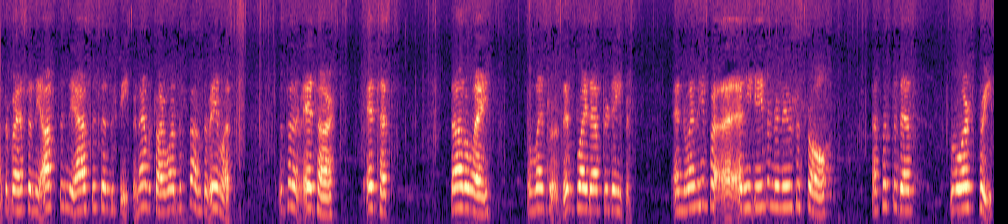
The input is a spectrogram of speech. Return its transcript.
at the breast, and the oxen, the asses, and the sheep. And one of the sons of Amos, the son of Etar, Etat, died away and went in flight after David. And when he uh, and he gave him the news of Saul, and put to death the Lord's priest.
